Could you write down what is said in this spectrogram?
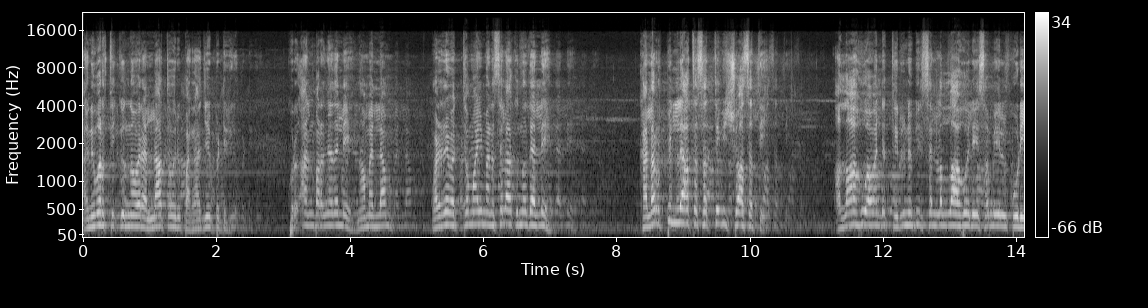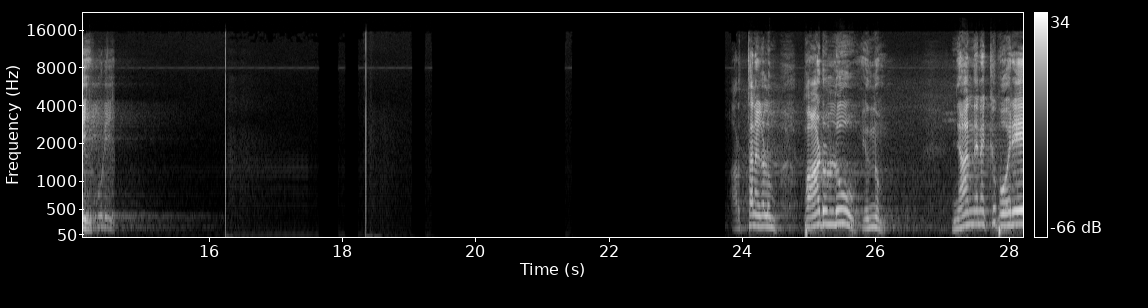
അനുവർത്തിക്കുന്നവരല്ലാത്തവർ പരാജയപ്പെട്ടിരിക്കും ഖുർആൻ പറഞ്ഞതല്ലേ? നാം എല്ലാം വളരെ വ്യക്തമായി മനസ്സിലാക്കുന്നതല്ലേ? കലർപ്പില്ലാത്ത സത്യവിശ്വാസത്തെ അള്ളാഹു അവന്റെ തിരുനബി സല്ലാഹു അലൈഹി സമയിൽ കൂടി അർത്ഥനകളും പാടുള്ളൂ എന്നും ഞാൻ നിനക്ക് പോരേ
